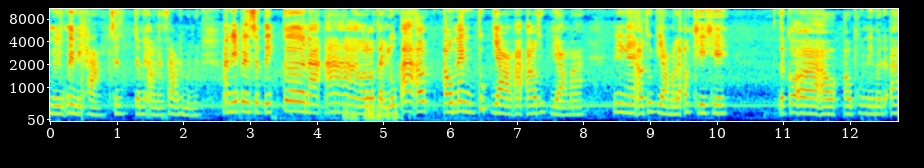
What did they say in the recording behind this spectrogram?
ไม่ไม่มีทาง ฉันจะไม่เอานาซามาทำแบบนั้นอันนี้เป็นสติกเกอร์นะ อ้าวเราแต่งรูปอ้าเอาเอาแม่งทุกอย่างอะเอาทุกอย่างมา นี่ไงเอาทุกอย่างมาแล้วโอเคเคแล้วก็เอาเอาเอาพวกนี้มาด้วยอ่า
